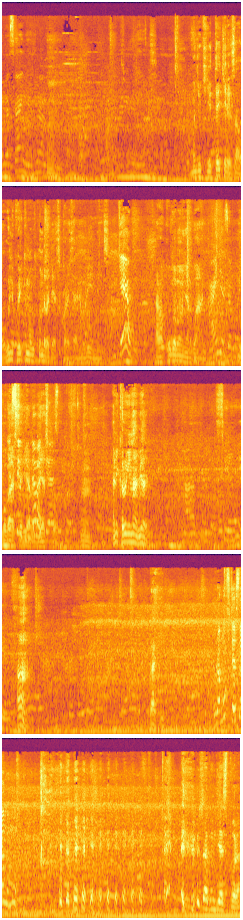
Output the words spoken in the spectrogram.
amasangiza mu gihe ukigitekerezaho ubundi kubera ko gukunda aba diaspora cyane muri iyi minsi? Abakobwa b'abanyarwanda. Ngo basabiye aba diaspora. Mm. hano i karongi nta bihari ntabwo simbizi ah rahira uramufite se ngo umuhe ushaka mu diaspora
